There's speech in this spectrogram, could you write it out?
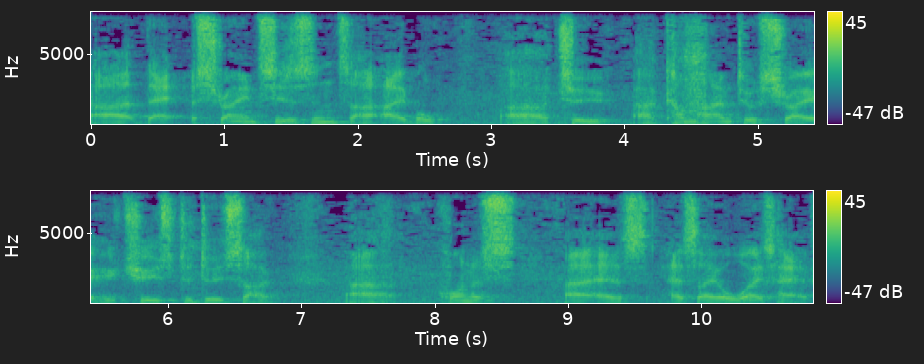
uh, that Australian citizens are able to uh, come home to Australia who choose to do so. Uh, Qantas, uh, as, as they always have,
